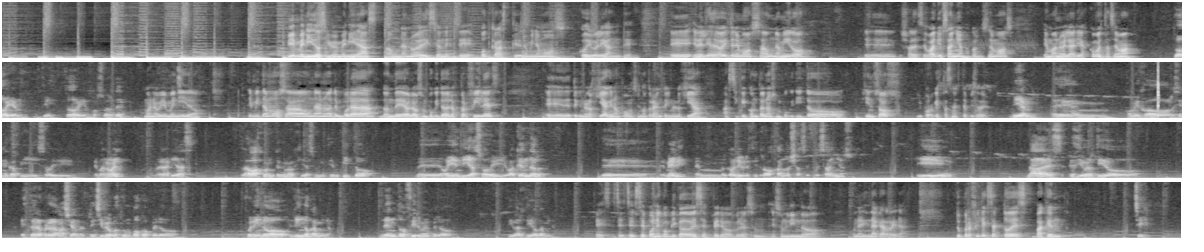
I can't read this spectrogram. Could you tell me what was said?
Bienvenidos y bienvenidas a una nueva edición de este podcast que denominamos Código Elegante. Eh, en el día de hoy tenemos a un amigo eh, que ya desde varios años nos conocemos, Emanuel Arias. ¿Cómo estás, Emma? Todo bien, sí, todo bien, por suerte. Bueno, bienvenido. Te invitamos a una nueva temporada donde hablamos un poquito de los perfiles eh, de tecnología que nos podemos encontrar en tecnología. Así que contanos un poquitito quién sos y por qué estás en este episodio. Bien, eh, como dijo recién Capi, soy Emanuel, Emanuel Arias. Trabajo en tecnología hace un tiempito. Eh, hoy en día soy backender de, de Meli. En Mercado Libre estoy trabajando ya hace tres años. Y nada, es, es divertido esto de la programación. Al principio costó un poco, pero fue lindo, lindo camino. Lento, firme, pero divertido camino. Es- se, pone complicado a veces, pero, pero es, un, es un lindo, una linda carrera. Tu perfil exacto es backend. Sí.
